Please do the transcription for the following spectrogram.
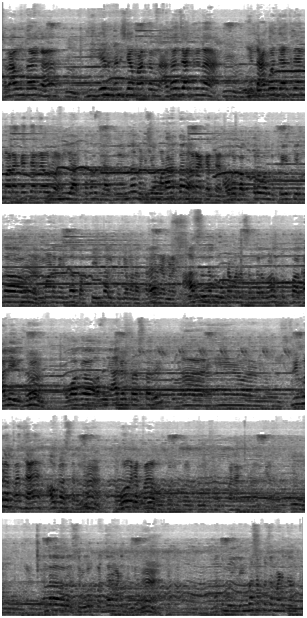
ಶ್ರಾವಣದಾಗ ಈಗೇನು ಮನುಷ್ಯ ಮಾಡ್ತಾರಲ್ಲ ಅದ ಜಾತ್ರೆನ? ಇಲ್ಲಿ ಆಗೋ ಜಾತ್ರೆ ಅಲ್ಲಿ ಮಾಡಕತ್ತಾರ ಅವರು. ಈ ಅರ್ಥಗಳ ಜಾತ್ರೆಯಿಂದ ಮನುಷ್ಯ ಮಾಡಾಕತ್ತಾರ. ಮಾಡಕತ್ತಾರೆ. ಅವರ ಭಕ್ತರು ಒಂದು ಪ್ರೀತಿಯಿಂದ ನಿರ್ಮಾಣದಿಂದ ಅಭಿಮಾನದಿಂದ ಭಕ್ತಿಯಿಂದ ಅಲ್ಲಿ ಪೂಜೆ ಮಾಡತ್ತಾರ. ಆ ಸಂದರ್ಭ ಊಟ ಮಾಡೋ ಸಂದರ್ಭಗಳು ತುಪ್ಪ ಖಾಲಿ ಆಗಿತ್ತು. ಅವಾಗ ಅದನ್ನ ಯಾರು ಹೇಳಿ ಕಳಿಸ್ತಾರ್ರಿ ಶ್ರೀಗುರ ಪದ ಅವ್ರು ಕಳಿಸ್ತಾರ ಹೋಗ್ರಪ್ಪ ಅಂತ. ಅಂದ್ರೆ ಅವರು ಸಿರುಗುರು ಪಜ್ಜಾರ ಮಾಡಿದ್ರು. ಹ್ಮ್ ಮತ್ತೆ ಈ ಲಿಂಬಸ ಪಜ್ಜಾರ ಮಾಡಿದ್ರು ಅಂತ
